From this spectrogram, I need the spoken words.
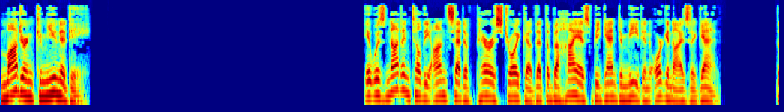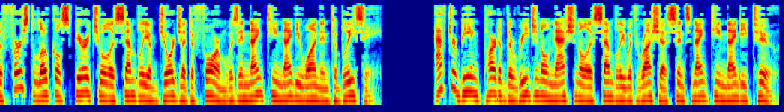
Modern community It was not until the onset of perestroika that the Baha'is began to meet and organize again. The first local spiritual assembly of Georgia to form was in 1991 in Tbilisi. After being part of the Regional National Assembly with Russia since 1992,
